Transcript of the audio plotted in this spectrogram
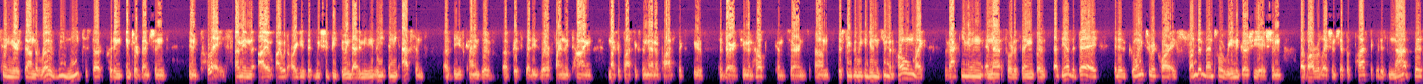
ten years down the road. We need to start putting interventions in place. I mean, I I would argue that we should be doing that immediately in the absence of these kinds of, of good studies that are finally tying microplastics and nanoplastics to, various human health concerns. Um, there's things that we can do in the human home, like vacuuming and that sort of thing. But at the end of the day, it is going to require a fundamental renegotiation of our relationship with plastic. It is not this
